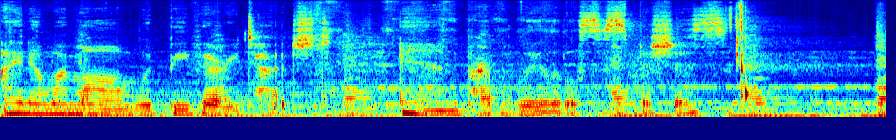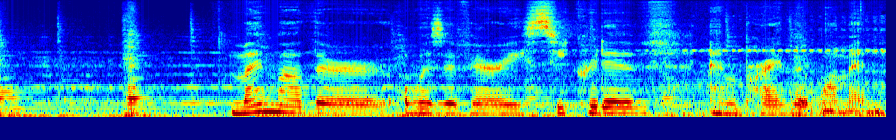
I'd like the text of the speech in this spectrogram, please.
I know my mom would be very touched and probably a little suspicious. My mother was a very secretive and private woman.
